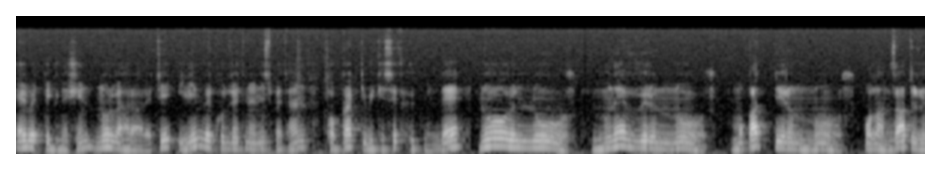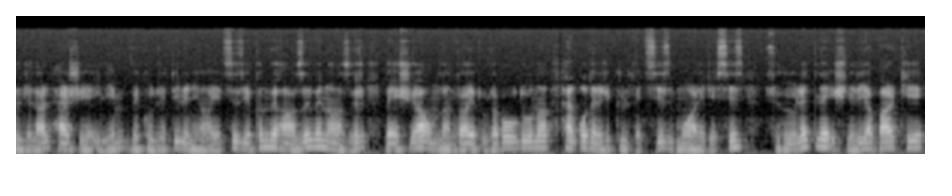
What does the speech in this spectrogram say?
Elbette güneşin nur ve harareti ilim ve kudretine nispeten toprak gibi kesif hükmünde nurun nur, münevvirun nur, mukaddirun nur olan Zat-ı Zülcelal her şeye ilim ve kudretiyle nihayetsiz yakın ve hazır ve nazır ve eşya ondan gayet uzak olduğuna hem o derece külfetsiz, muhalecesiz, sühuletle işleri yapar ki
